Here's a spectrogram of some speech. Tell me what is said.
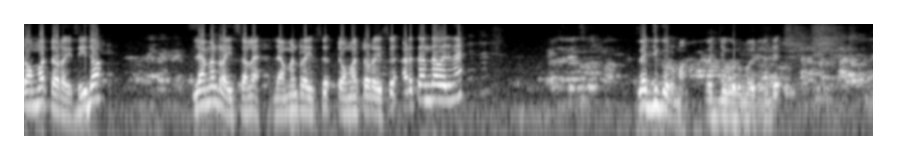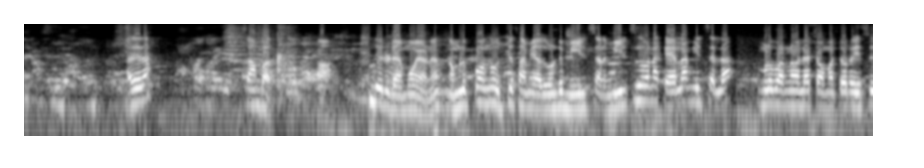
ടൊമാറ്റോ റൈസ് ഇതോ? ലെമൺ റൈസ് അല്ലേ? ലെമൺ റൈസ് ടൊമാറ്റോ റൈസ് അടുത്ത എന്താ വരുന്നത് വെജ് കുറുമ. വെജ് കുറുമ വരുന്നുണ്ട്. അതേതാ? സാമ്പാർ. ആ. ഇതിന്റെ ഒരു ഡെമോ ആണ് നമ്മളിപ്പോ ഒന്ന് ഉച്ച സമയം അതുകൊണ്ട് മീൽസ് ആണ്. മീൽസ് എന്ന് പറഞ്ഞാൽ കേരള മീൽസ് അല്ല. നമ്മൾ പറഞ്ഞ പോലെ ടൊമാറ്റോ റൈസ്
